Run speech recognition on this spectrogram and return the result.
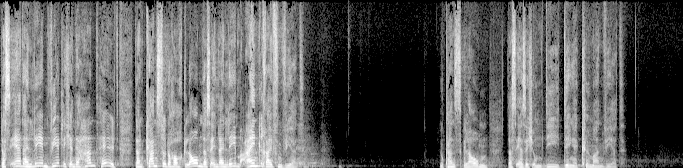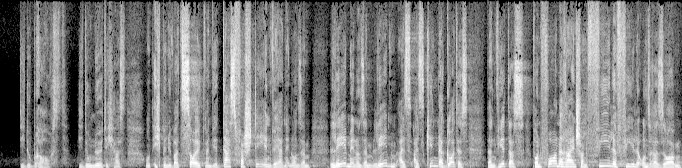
dass er dein Leben wirklich in der Hand hält, dann kannst du doch auch glauben, dass er in dein Leben eingreifen wird. Du kannst glauben, dass er sich um die Dinge kümmern wird, die du brauchst die du nötig hast. Und ich bin überzeugt, wenn wir das verstehen werden in unserem Leben, in unserem Leben als, als Kinder Gottes, dann wird das von vornherein schon viele, viele unserer Sorgen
